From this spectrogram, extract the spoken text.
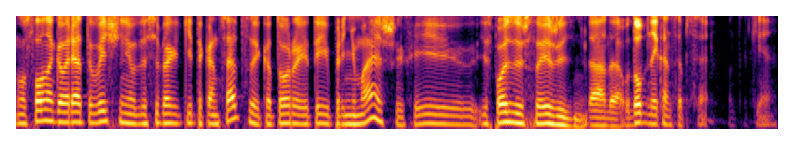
Ну, условно говоря, ты вычленил для себя какие-то концепции, которые ты принимаешь их и используешь в своей жизни. Да, да, удобные концепции. Вот такие.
